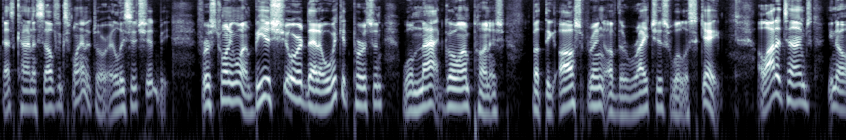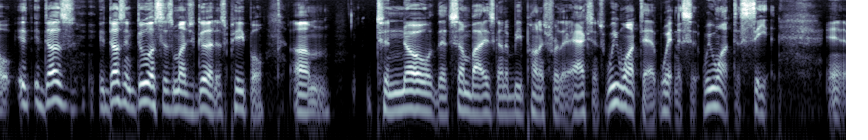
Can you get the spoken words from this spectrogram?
that's kind of self-explanatory. At least it should be. Verse 21: Be assured that a wicked person will not go unpunished, but the offspring of the righteous will escape. A lot of times, you know, it, it does it doesn't do us as much good as people um, to know that somebody's going to be punished for their actions. We want to witness it. We want to see it. And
